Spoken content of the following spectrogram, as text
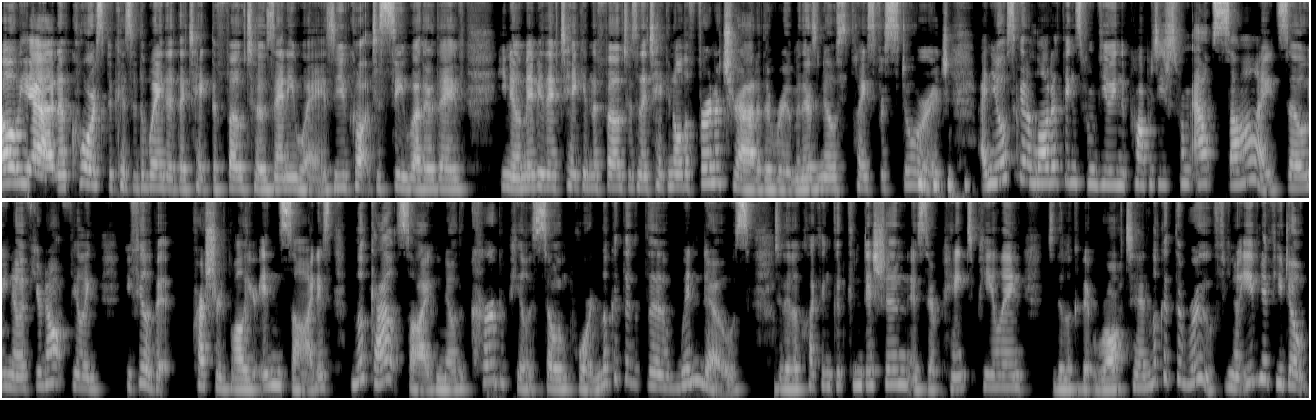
oh yeah, and of course because of the way that they take the photos anyways, you've got to see whether they've, you know, maybe they've taken the photos and they've taken all the furniture out of the room and there's no place for storage. and you also get a lot of things from viewing the property just from outside. So, you know, if you're not feeling you feel a bit pressured while you're inside is look outside you know the curb appeal is so important. Look at the, the windows. Do they look like in good condition? Is there paint peeling? Do they look a bit rotten? Look at the roof. You know even if you don't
